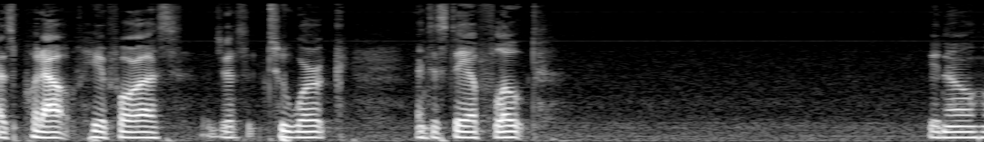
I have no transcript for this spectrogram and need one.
has put out here for us, just to work and to stay afloat? You know?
